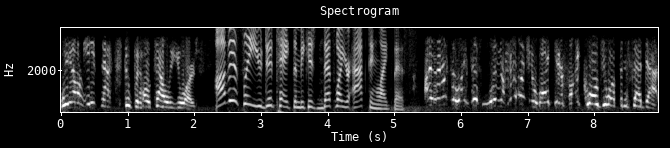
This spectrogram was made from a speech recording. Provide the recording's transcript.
We don't eat in that stupid hotel of yours. Obviously, you did take them because that's why you're acting like this. I'm acting like this. How would you like it if I called you up and said that?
